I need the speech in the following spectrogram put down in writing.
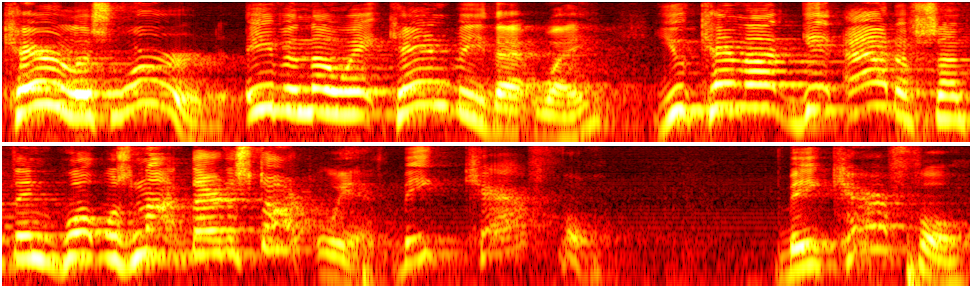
careless word. Even though it can be that way, you cannot get out of something what was not there to start with. Be careful. Be careful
